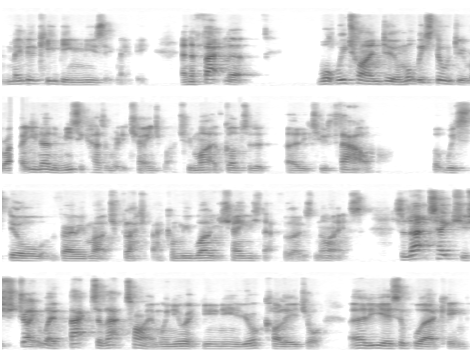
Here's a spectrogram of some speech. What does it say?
maybe the key being music, maybe, and the fact that what we try and do and what we still do, right? You know, the music hasn't really changed much. We might have gone to the early 2000, but we still very much flashback, and we won't change that for those nights. So that takes you straight away back to that time when you're at uni, or your college, or early years of working,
